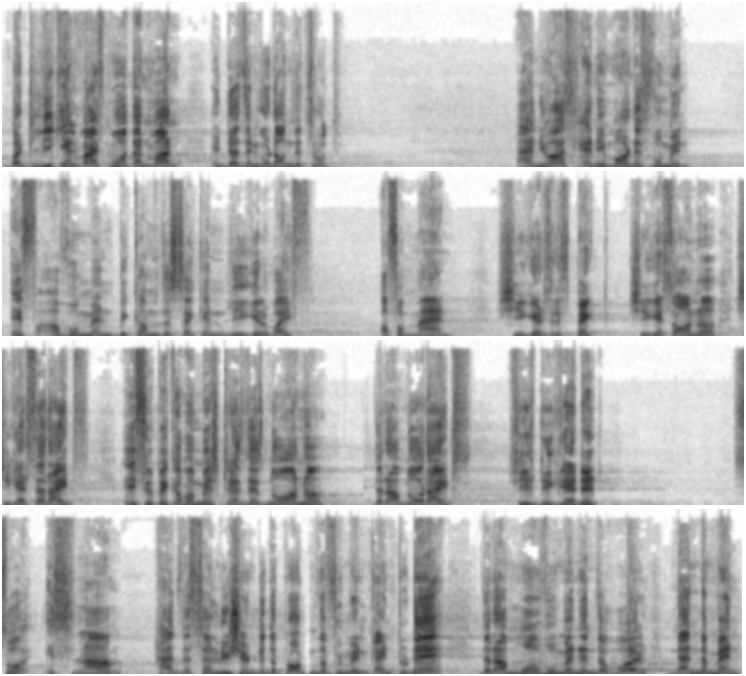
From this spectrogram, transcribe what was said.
But legal wife more than one, it doesn't go down the throat. And you ask any modest woman, if a woman becomes the second legal wife of a man, she gets respect, she gets honor, she gets the rights. If you become a mistress, there's no honor, there are no rights, she's degraded. So Islam has the solution to the problems of humankind. Today, there are more women in the world than the men.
